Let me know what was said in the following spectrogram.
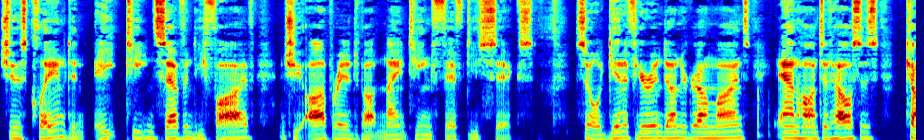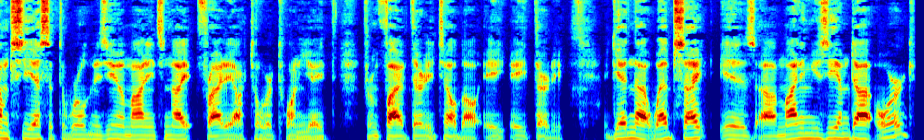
She was claimed in 1875 and she operated about 1956. So again, if you're into underground mines and haunted houses, come see us at the World Museum of Mining tonight, Friday, October 28th from 5.30 till about 8, 8.30. Again, that website is uh, miningmuseum.org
